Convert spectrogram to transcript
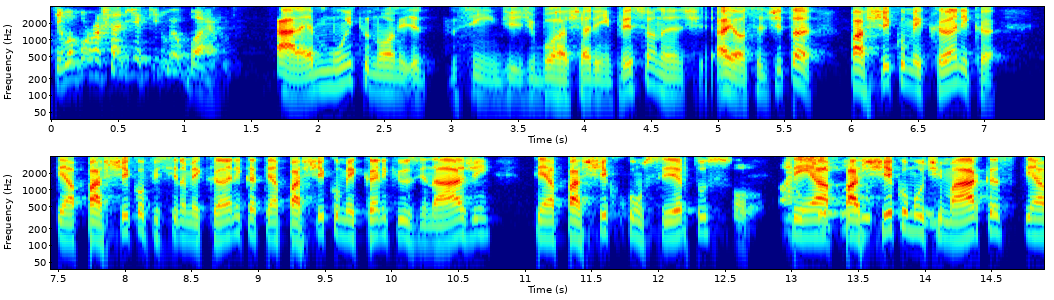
Tem uma borracharia aqui no meu bairro. Cara, é muito nome, assim, de, de borracharia, impressionante. Aí, ó, você digita Pacheco Mecânica, tem a Pacheco Oficina Mecânica, tem a Pacheco Mecânica e Usinagem, tem a Pacheco Concertos, Pacheco tem a Pacheco Multimarcas, tem a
